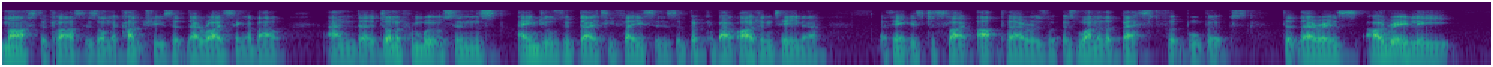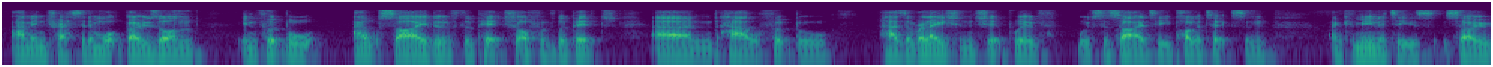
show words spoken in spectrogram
masterclasses on the countries that they're writing about. And uh, Jonathan Wilson's Angels with Dirty Faces, a book about Argentina, I think is just like up there as, as one of the best football books that there is. I really am interested in what goes on in football outside of the pitch, off of the pitch, and how football has a relationship with with society, politics, and and communities. So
